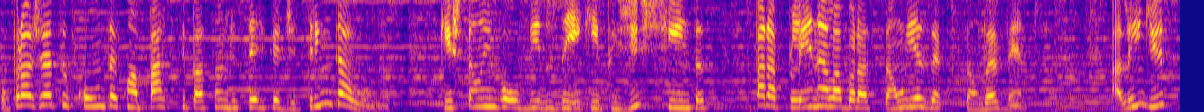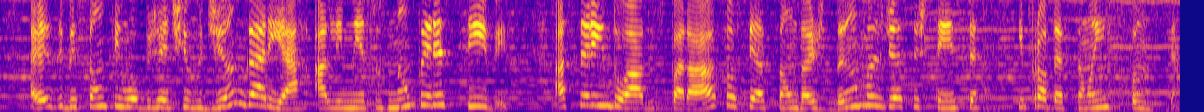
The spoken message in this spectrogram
O projeto conta com a participação de cerca de 30 alunos, que estão envolvidos em equipes distintas para a plena elaboração e execução do evento. Além disso, a exibição tem o objetivo de angariar alimentos não perecíveis a serem doados para a Associação das Damas de Assistência e Proteção à Infância,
